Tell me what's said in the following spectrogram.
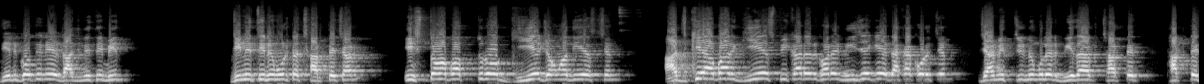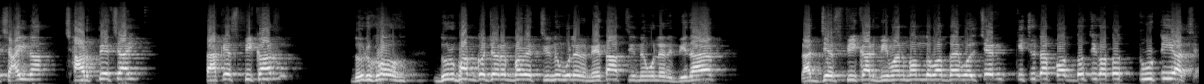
দীর্ঘদিনের রাজনীতিবিদ, যিনি তৃণমূলটা ছাড়তে চান, ইস্তফাপত্র গিয়ে জমা দিয়ে এসছেন। আজকে আবার গিয়ে স্পিকারের ঘরে নিজে গিয়ে দেখা করেছেন যে আমি তৃণমূলের বিধায়ক ছাড়তে, থাকতে চাই না, ছাড়তে চাই। তাকে স্পিকার দুর্গ, দুর্ভাগ্যজনকভাবে তৃণমূলের নেতা, তৃণমূলের বিধায়ক, রাজ্যের স্পিকার বিমান বন্দ্যোপাধ্যায় বলছেন, কিছুটা পদ্ধতিগত ত্রুটি আছে।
